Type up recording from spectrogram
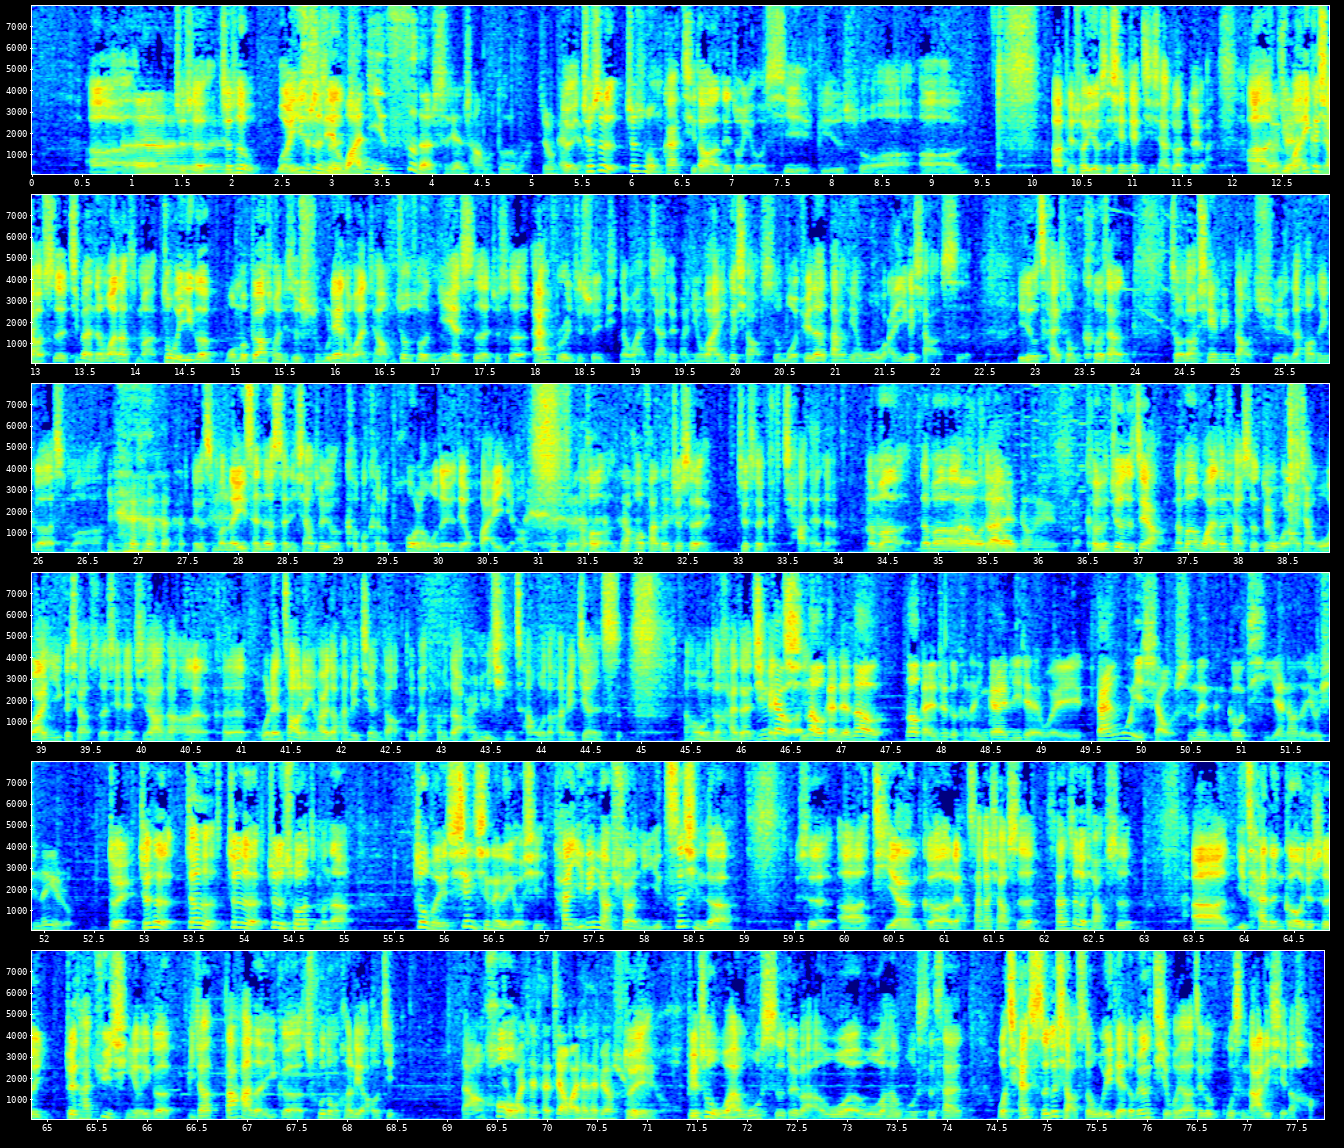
呃，呃，就是就是我意思就是你玩一次的时间长度嘛，这种感觉。对，就是就是我们刚才提到的那种游戏，比如说呃啊，比如说又是《仙剑奇侠传》，对吧？啊、你玩一个小时，基本能玩到什么？作为一个我们不要说你是熟练的玩家，我们就说你也是就是 average 水平的玩家，对吧？你玩一个小时，我觉得当年我玩一个小时，也就才从客栈走到仙灵岛去，然后那个什么 那个什么雷神的神像最后可不可能破了，我都有点怀疑啊。然后然后反正就是就是卡在那。那么那么呃，我可能大概懂那意思了。可能就是这样。那么玩一个小时对我来讲，我玩一个小时的《仙剑奇侠传》，嗯，可能我连赵灵儿都还没见到，对吧？他们的儿女情长我都还没见识，然后我都还在前期。，那我感觉那那我感觉这个可能应该理解为单位小时内能够体验到的游戏内容。对，就是就是就是就是说怎么呢？作为线性类的游戏，它一定要需要你一次性的，就是呃体验个两三个小时、三四个小时，啊、你才能够就是对它剧情有一个比较大的一个触动和了解。然后玩起来才这样玩起来才比较舒服。对，比如说我玩巫师，对吧？我我玩巫师三，我前十个小时我一点都没有体会到这个故事哪里写的好。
